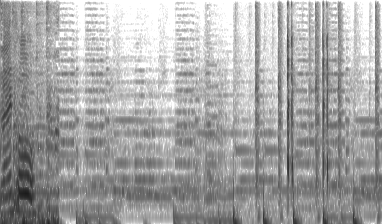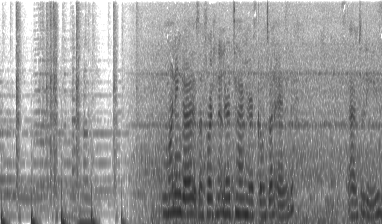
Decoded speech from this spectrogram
Land ho. Good morning, guys. Unfortunately, our time here has come to an end. It's time to leave.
